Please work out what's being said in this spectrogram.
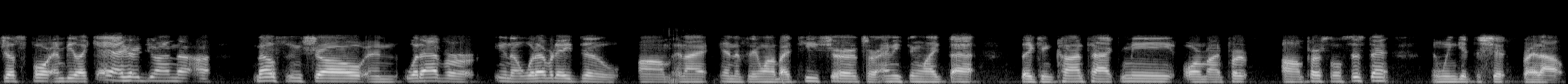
just for, and be like, hey, I heard you on the uh, Nailsin show and whatever, you know, whatever they do. Um, and I, and if they want to buy t-shirts or anything like that, they can contact me or my per, um, personal assistant and we can get the shit right out,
